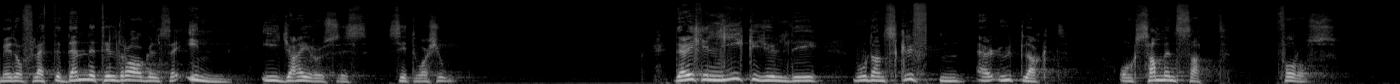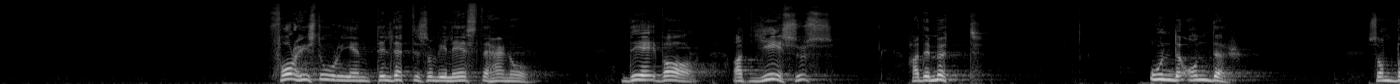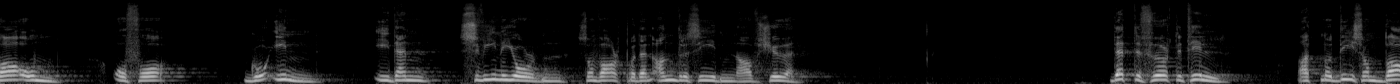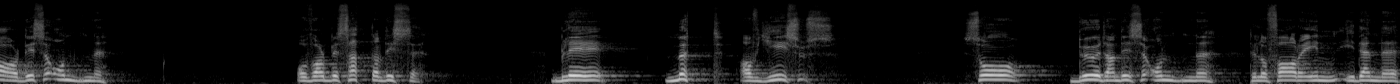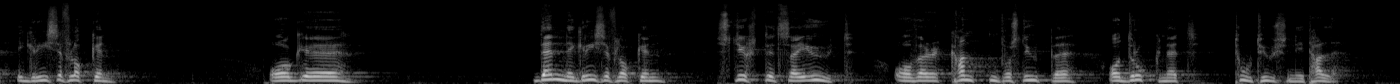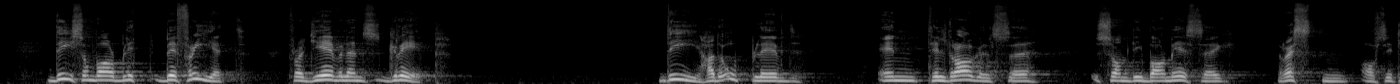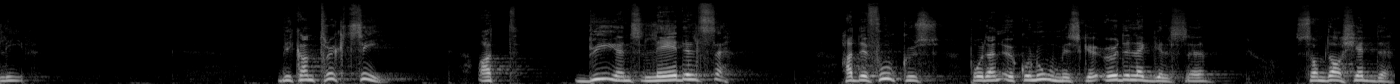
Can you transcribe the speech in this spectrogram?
med å flette denne tildragelse inn i Jairus' situasjon. Det er ikke likegyldig hvordan Skriften er utlagt og sammensatt for oss. Forhistorien til dette som vi leste her nå, det var at Jesus hadde møtt onde ånder som ba om å få gå inn i den svinejorden som var på den andre siden av sjøen. Dette førte til at når de som bar disse åndene, og var besatt av disse, ble møtt av Jesus, så bød han disse åndene til å fare inn i denne griseflokken. Og eh, denne griseflokken styrtet seg ut over kanten på stupet og druknet 2000 i tallet. De som var blitt befriet fra djevelens grep, de hadde opplevd en tildragelse som de bar med seg resten av sitt liv. Vi kan trygt si at byens ledelse hadde fokus på den økonomiske ødeleggelse som da skjedde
